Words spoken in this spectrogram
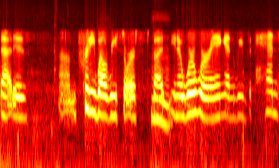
that is um, pretty well resourced, but mm. you know, we're worrying, and we depend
